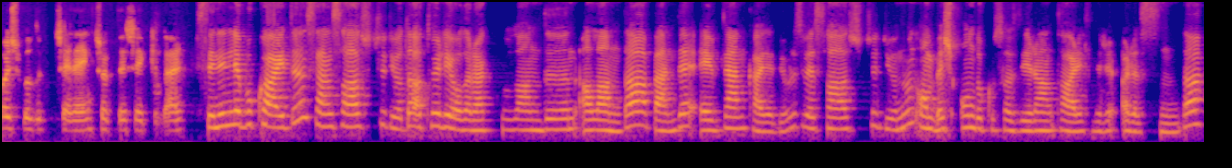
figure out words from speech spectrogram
Hoş bulduk Çelenk. Çok teşekkürler. Seninle bu kaydı sen Saha Stüdyo'da atölye olarak kullandığın alanda ben de evden kaydediyoruz ve Saha Stüdyo'nun 15-19 Haziran tarihleri arasında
